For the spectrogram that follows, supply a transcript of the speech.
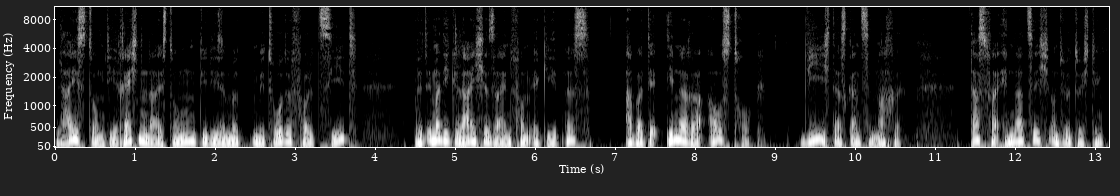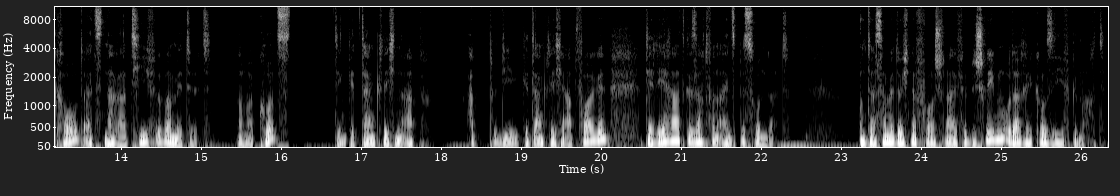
Leistung, die Rechenleistung, die diese Methode vollzieht, wird immer die gleiche sein vom Ergebnis, Aber der innere Ausdruck, wie ich das Ganze mache, das verändert sich und wird durch den Code als Narrativ übermittelt. Nochmal kurz den gedanklichen Ab, ab, die gedankliche Abfolge. Der Lehrer hat gesagt von 1 bis 100. Und das haben wir durch eine Vorschleife beschrieben oder rekursiv gemacht.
